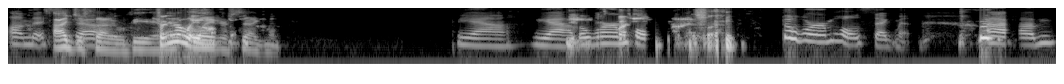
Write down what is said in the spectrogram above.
on this. I just thought it would be a Fairly later segment. Yeah, yeah, Yeah, the wormhole, the wormhole segment. Um,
